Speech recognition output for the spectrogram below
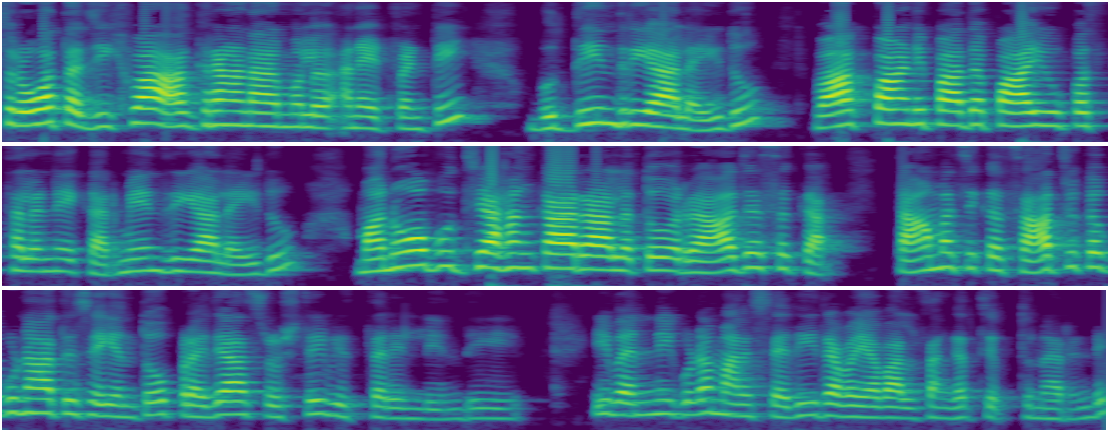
శ్రోత జిహ్వ ఆఘ్రాణములు అనేటువంటి బుద్ధీంద్రియాలు ఐదు వాక్పాణిపాద పాయు ఉపస్థలనే కర్మేంద్రియాలు ఐదు మనోబుద్ధి అహంకారాలతో రాజసిక తామసిక సాత్విక గుణాతిశయంతో ప్రజా సృష్టి విస్తరిల్లింది ఇవన్నీ కూడా మన శరీర అవయవాల సంగతి చెప్తున్నారండి.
